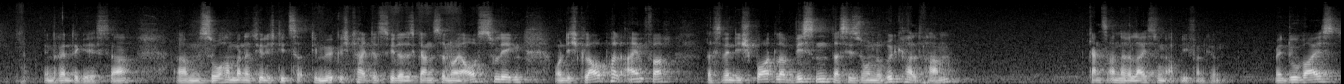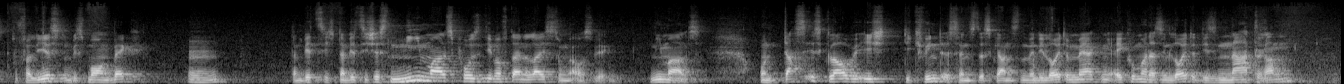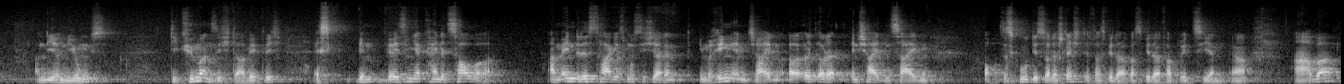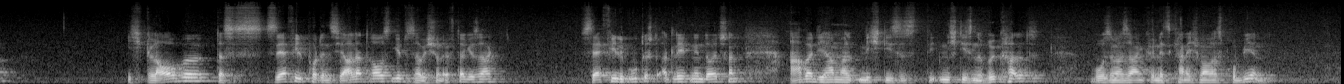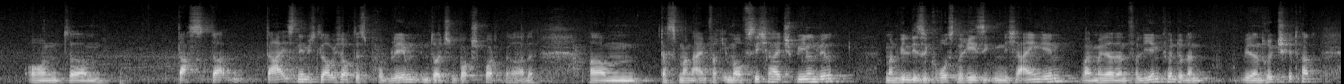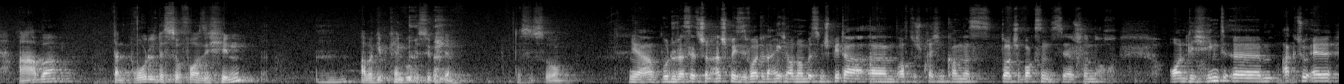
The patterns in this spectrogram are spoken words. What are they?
in Rente gehst. Ja? Ähm, so haben wir natürlich die, die Möglichkeit, jetzt wieder das Ganze neu auszulegen. Und ich glaube halt einfach, dass wenn die Sportler wissen, dass sie so einen Rückhalt haben, ganz andere Leistungen abliefern können. Wenn du weißt, du verlierst und bist morgen weg, mhm. dann, wird sich, dann wird sich das niemals positiv auf deine Leistungen auswirken. Niemals. Und das ist, glaube ich, die Quintessenz des Ganzen. Wenn die Leute merken, ey, guck mal, da sind Leute, die sind nah dran an ihren Jungs, die kümmern sich da wirklich. Es, wir, wir sind ja keine Zauberer. Am Ende des Tages muss ich ja dann im Ring entscheiden äh, oder entscheidend zeigen, ob das gut ist oder schlecht ist, was wir da, was wir da fabrizieren. Ja. Aber ich glaube, dass es sehr viel Potenzial da draußen gibt, das habe ich schon öfter gesagt. Sehr viele gute Athleten in Deutschland, aber die haben halt nicht, dieses, nicht diesen Rückhalt, wo sie mal sagen können, jetzt kann ich mal was probieren. Und ähm, das, da, da ist nämlich, glaube ich, auch das Problem im deutschen Boxsport gerade, ähm, dass man einfach immer auf Sicherheit spielen will. Man will diese großen Risiken nicht eingehen, weil man ja dann verlieren könnte und dann wieder einen Rückschritt hat. Aber dann brodelt es so vor sich hin, aber gibt kein gutes Süppchen. Das ist so. Ja, wo du das jetzt schon ansprichst, ich wollte eigentlich auch noch ein bisschen später ähm, darauf zu sprechen kommen, dass deutsche Boxen ist ja schon auch ordentlich hinkt ähm, aktuell.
